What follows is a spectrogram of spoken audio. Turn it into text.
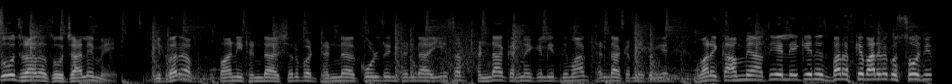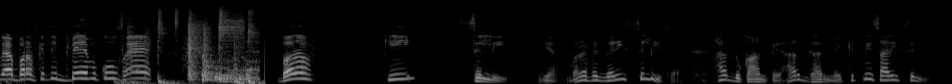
सोच रहा था शौचालय में। ये बर्फ़, पानी ठंडा, शरबत ठंडा, कोल्ड ड्रिंक ठंडा, ये सब ठंडा करने के लिए, दिमाग ठंडा करने के लिए हमारे काम में आती है, लेकिन इस बर्फ़ के बारे में कुछ सोच नहीं रहा है। बर्फ़ कितनी बेवकूफ़ है। बर्फ़ की सिल्ली। जी हाँ बर्फ़ इज़ वेरी सिली सर हर दुकान पे, हर घर में कितनी सारी सिल्ली।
